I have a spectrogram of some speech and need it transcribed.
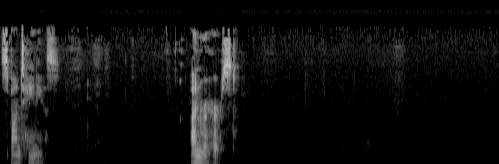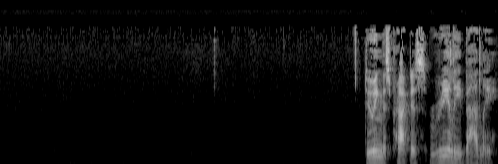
spontaneous, unrehearsed. Doing this practice really badly,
